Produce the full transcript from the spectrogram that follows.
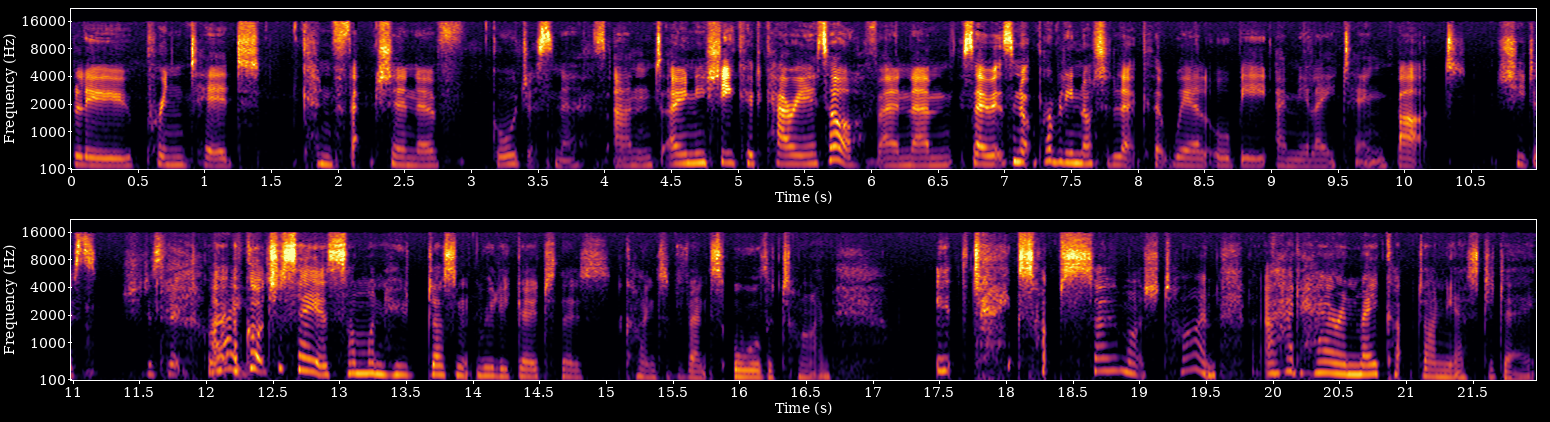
blue printed confection of gorgeousness and only she could carry it off and um, so it's not probably not a look that we'll all be emulating but she just she just looked great. I've got to say, as someone who doesn't really go to those kinds of events all the time, it takes up so much time. I had hair and makeup done yesterday,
